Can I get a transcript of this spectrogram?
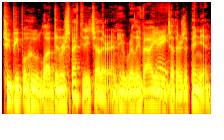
two people who loved and respected each other and who really valued Right. each other's opinion?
